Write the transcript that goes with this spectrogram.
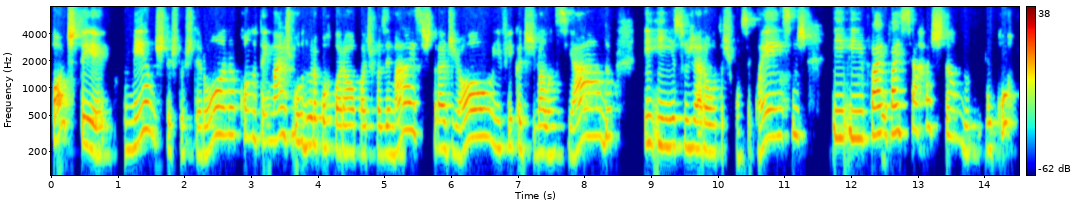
pode ter menos testosterona, quando tem mais gordura corporal, pode fazer mais estradiol e fica desbalanceado, e, e isso gera outras consequências. e, e vai, vai se arrastando. O corpo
